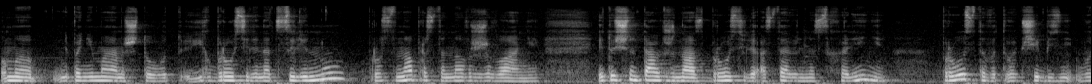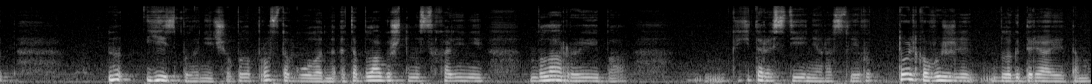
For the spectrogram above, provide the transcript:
мы понимаем, что вот их бросили на целину просто-напросто на выживание. И точно так же нас бросили, оставили на Сахалине, просто вот вообще без... Вот, ну, есть было нечего, было просто голодно. Это благо, что на Сахалине была рыба, какие-то растения росли. Вот только выжили благодаря этому.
